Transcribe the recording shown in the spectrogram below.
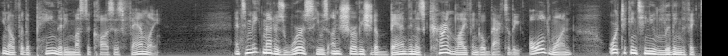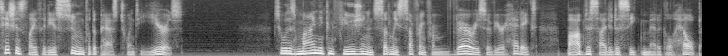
you know, for the pain that he must have caused his family. And to make matters worse, he was unsure if he should abandon his current life and go back to the old one, or to continue living the fictitious life that he assumed for the past 20 years. So, with his mind in confusion and suddenly suffering from very severe headaches, Bob decided to seek medical help.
